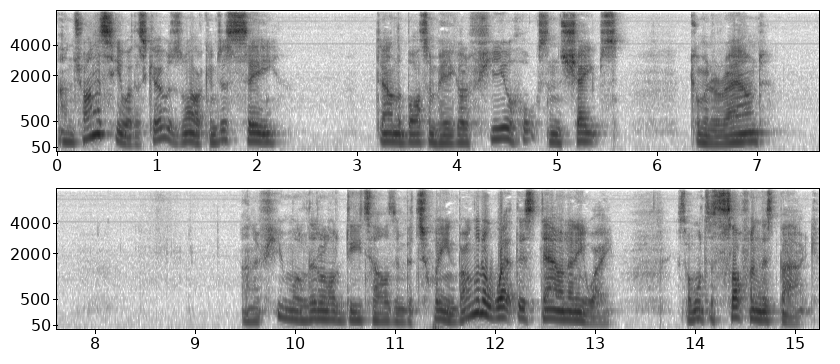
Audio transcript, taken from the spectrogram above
I'm trying to see where this goes as well. I can just see down the bottom here, you've got a few hooks and shapes coming around. And a few more little odd details in between but I'm going to wet this down anyway. So I want to soften this back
